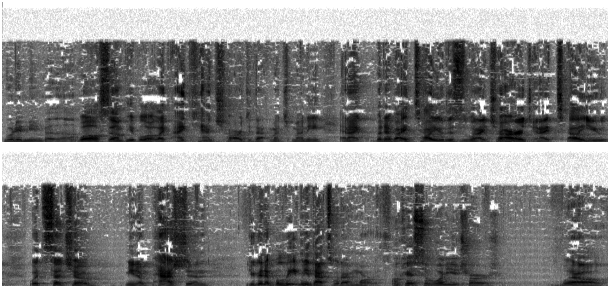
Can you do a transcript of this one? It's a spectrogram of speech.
what do you mean by that? Well, some people are like, I can't charge that much money, and I. But if I tell you this is what I charge, and I tell you with such a you know passion, you're going to believe me. That's what I'm worth. okay, so what do you charge? Well,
